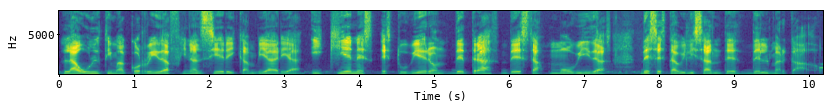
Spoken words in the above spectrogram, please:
la última corrida financiera y cambiaria y quiénes estuvieron detrás de estas movidas desestabilizantes del mercado.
